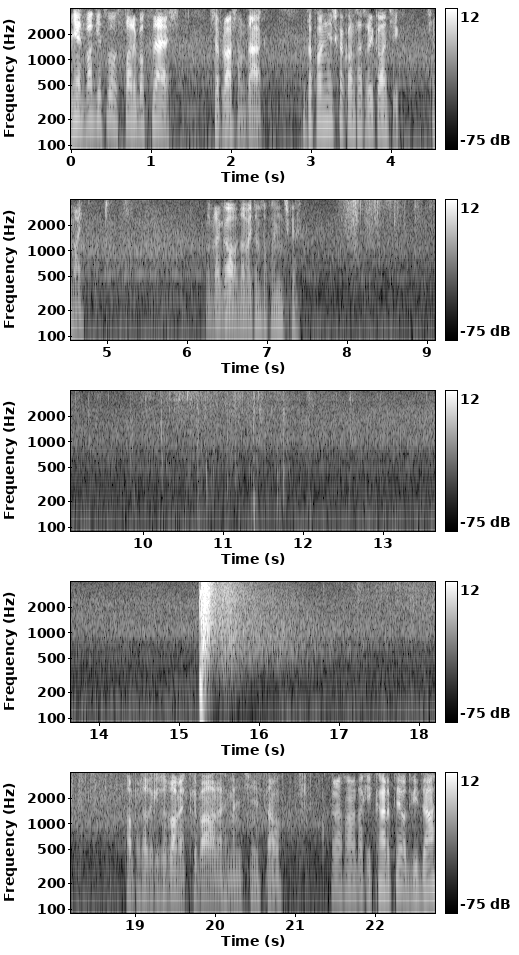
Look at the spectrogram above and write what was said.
Nie, 2G+, sorry, bo flash. Przepraszam, tak. Zapalniczka kontra trójkącik. Trzymaj. Dobra, go, dawaj tą zapalniczkę. Tam poszedł jakiś odłamek chyba, ale chyba nic się nie stało. Teraz mamy takie karty od widza.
